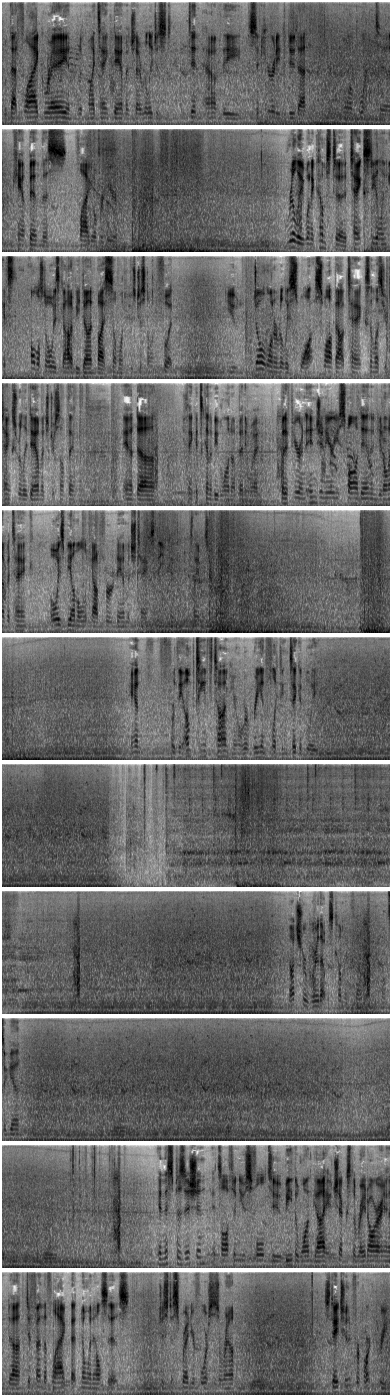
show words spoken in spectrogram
with that flag gray and with my tank damaged, I really just didn't have the security to do that. More important to camp in this flag over here really, when it comes to tank stealing, it's almost always got to be done by someone who's just on foot. You don't want to really swap, swap out tanks unless your tank's really damaged or something, and uh, you think it's going to be blown up anyway. But if you're an engineer, you spawned in and you don't have a tank, always be on the lookout for damaged tanks that you can claim as your own. And for the umpteenth time here, we're re-inflicting ticket bleed. Not sure where that was coming from, once again. In this position, it's often useful to be the one guy who checks the radar and uh, defend the flag that no one else is, just to spread your forces around. Stay tuned for part three.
